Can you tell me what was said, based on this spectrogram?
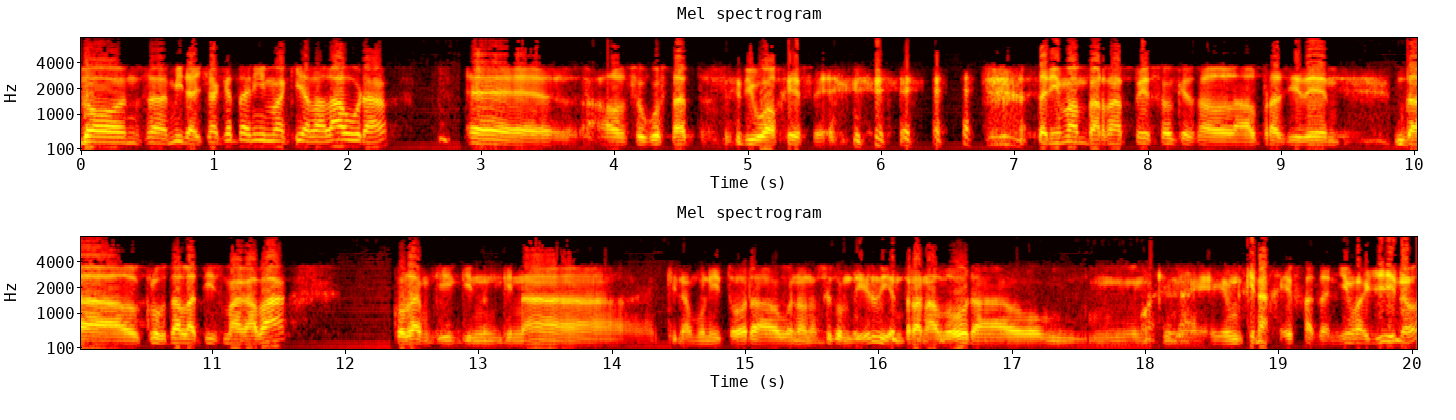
Doncs eh, mira, ja que tenim aquí a la Laura, eh, al seu costat diu el jefe. Tenim en Bernat Peso, que és el, el president del Club d'Atletisme Gavà. Escolta'm, qui- quin, quina, quina monitora, bueno, no sé com dir-li, entrenadora, o mm, quina, quina jefa teniu aquí, no?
